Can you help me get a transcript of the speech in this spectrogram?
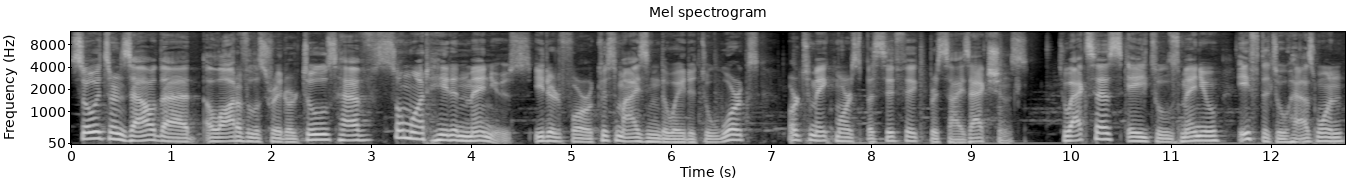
So it turns out that a lot of Illustrator tools have somewhat hidden menus, either for customizing the way the tool works or to make more specific, precise actions. To access a tool's menu, if the tool has one,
